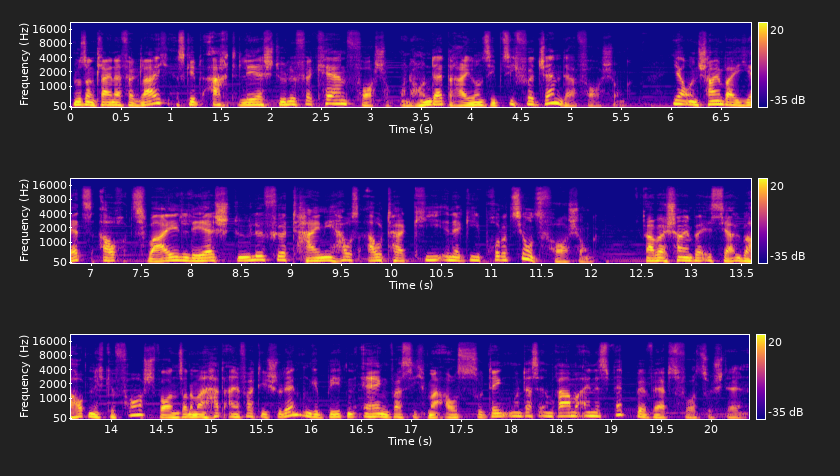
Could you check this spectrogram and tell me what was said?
Nur so ein kleiner Vergleich, es gibt acht Lehrstühle für Kernforschung und 173 für Genderforschung. Ja, und scheinbar jetzt auch zwei Lehrstühle für Tiny House Autarkie Energieproduktionsforschung. Aber scheinbar ist ja überhaupt nicht geforscht worden, sondern man hat einfach die Studenten gebeten, irgendwas sich mal auszudenken und das im Rahmen eines Wettbewerbs vorzustellen.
